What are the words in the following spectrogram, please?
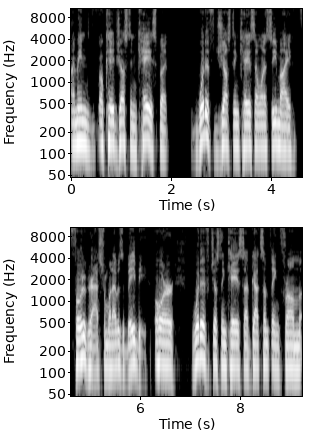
I mean, okay, just in case, but what if just in case I want to see my photographs from when I was a baby? Or what if just in case I've got something from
